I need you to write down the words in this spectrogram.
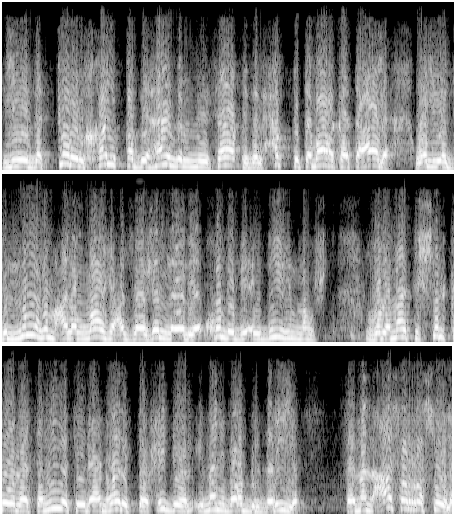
ليذكروا الخلق بهذا الميثاق بالحق تبارك وتعالى وليدلوهم على الله عز وجل وليأخذوا بأيديهم من ظلمات الشرك والوثنية إلى أنوار التوحيد والإيمان برب البرية. فمن عصى الرسول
